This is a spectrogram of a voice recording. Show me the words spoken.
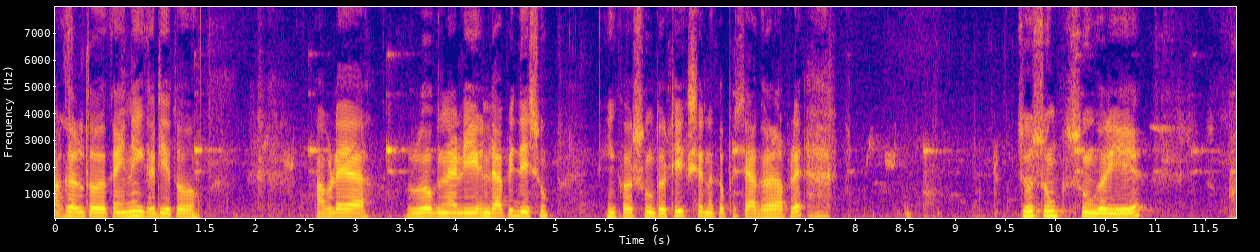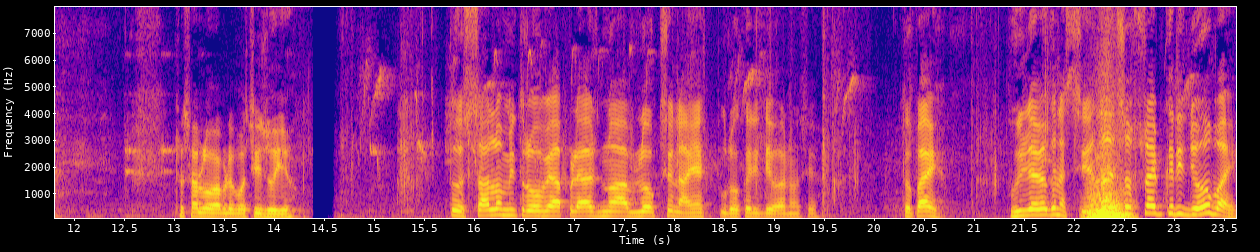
આગળ તો કંઈ નહીં કરીએ તો આપણે રોગના ડી એન્ડ આપી દઈશું. એ કરશું તો ઠીક છે ને કે પછી આગળ આપણે જોશું શું કરીએ. તો ચાલો આપણે પછી જોઈએ. તો ચાલો મિત્રો, હવે આપણે આજનો આ બ્લોગ છે ને અહીંયા પૂરો કરી દેવાનો છે. તો ભાઈ, ભૂલી જાવ કે ને, ચેનલ સબસ્ક્રાઈબ કરી દો ભાઈ.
